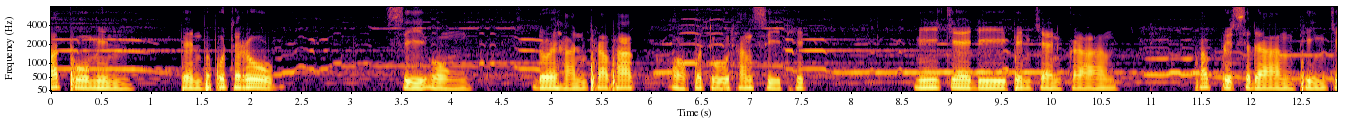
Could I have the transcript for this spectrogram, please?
วัดภูมินเป็นพระพุทธรูปสี่องค์ โดยหันพระพักออกประตูทั้งสี่ทิศ มีเจดีเป็นแกนกลาง พระปริสดางพิงเจ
